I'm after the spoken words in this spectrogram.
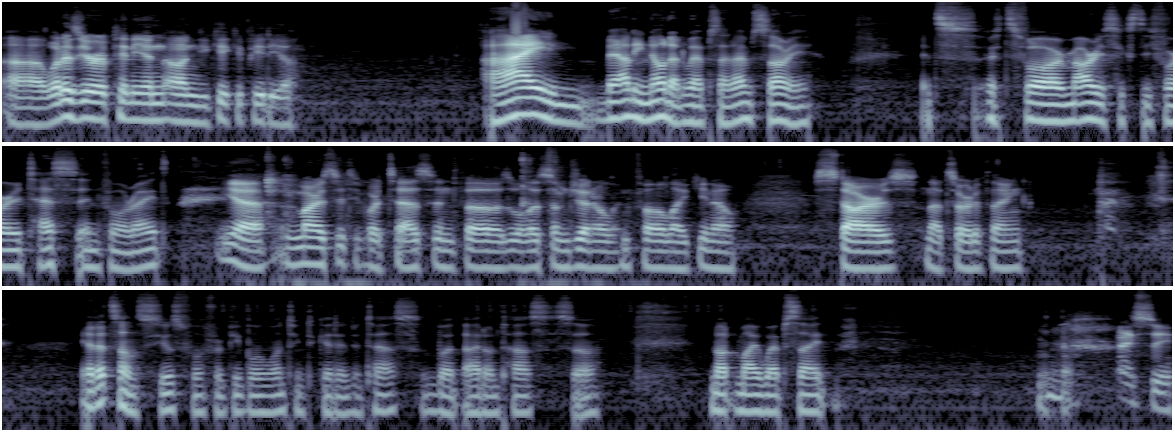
uh, "What is your opinion on Ukikipedia?" I barely know that website. I'm sorry. It's it's for Mario 64 TAS info, right? Yeah, Mario 64 TAS info as well as some general info like you know, stars that sort of thing. Yeah, that sounds useful for people wanting to get into TAS, but I don't TAS, so not my website. Yeah, I see.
